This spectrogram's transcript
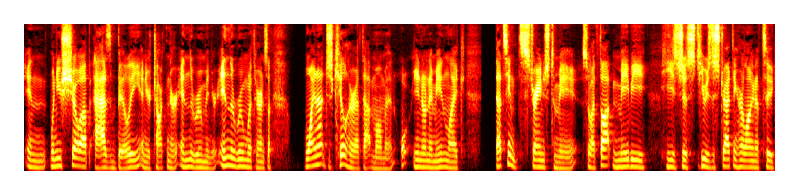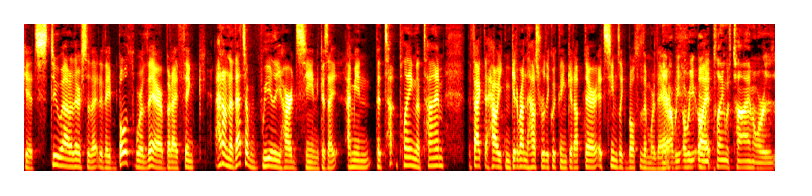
in when you show up as Billy and you're talking to her in the room and you're in the room with her and stuff, why not just kill her at that moment? Or, you know what I mean? Like that seemed strange to me. So I thought maybe he's just he was distracting her long enough to get Stu out of there so that they both were there. But I think I don't know. That's a really hard scene because I I mean the t- playing the time, the fact that how he can get around the house really quickly and get up there. It seems like both of them were there. Yeah, are we are we, are we playing with time or is,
